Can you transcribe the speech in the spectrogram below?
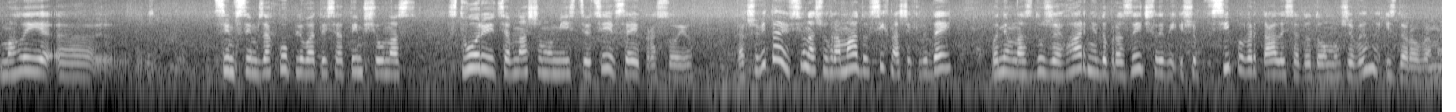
могли е, цим всім захоплюватися, тим, що у нас створюється в нашому місті, цією всією красою. Так що вітаю всю нашу громаду, всіх наших людей. Вони в нас дуже гарні, доброзичливі, і щоб всі поверталися додому живими і здоровими.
